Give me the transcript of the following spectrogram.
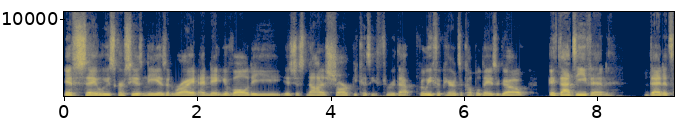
if say Luis Garcia's knee isn't right and Nate Eovaldi is just not as sharp because he threw that relief appearance a couple days ago, if that's even, then it's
